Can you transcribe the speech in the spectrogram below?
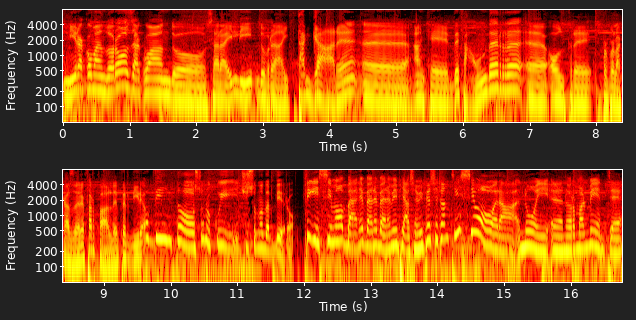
mi raccomando Rosa quando sarai lì dovrai taggare eh, anche The Founder eh, oltre proprio la casa delle farfalle per dire ho vinto, sono qui, ci sono davvero. Fighissimo, bene, bene, bene, mi piace, mi piace tantissimo. Ora noi eh, normalmente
